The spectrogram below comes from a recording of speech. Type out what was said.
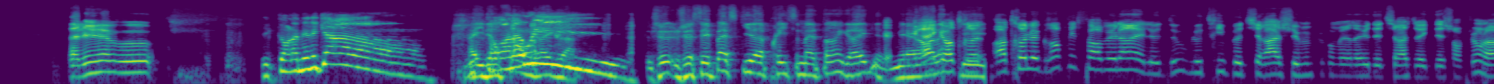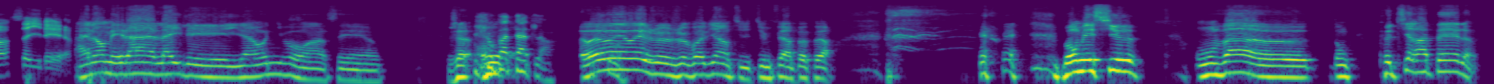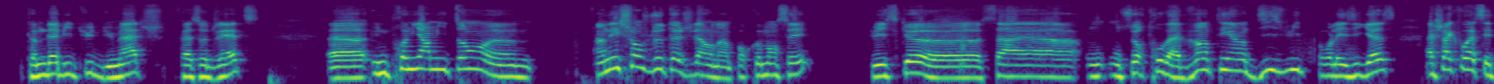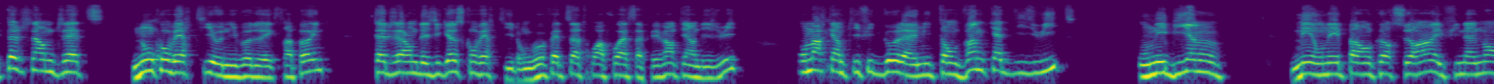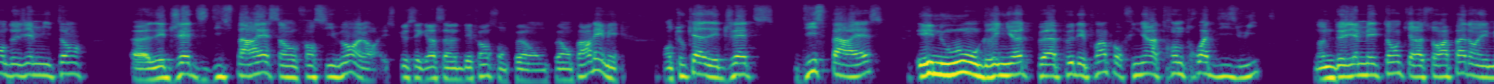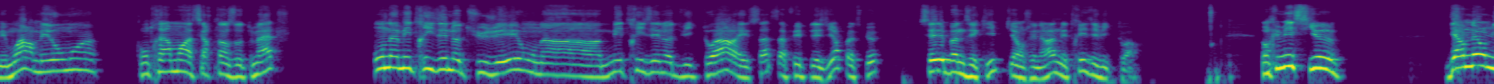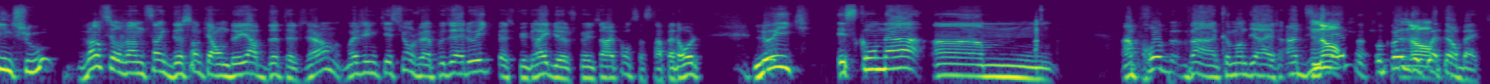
Salut à vous. Victor l'américain Ah, il est Greg, là. oui Je ne sais pas ce qu'il a pris ce matin, Greg. Mais alors Greg, là, entre, il- entre le Grand Prix de Formule 1 et le double ou triple tirage, je sais même plus combien il y en a eu des tirages de Ligue des Champions, là, ça il est. Ah non, mais là, là il, est, il est à un haut niveau. Hein. C'est, euh, je- Chaud on- patate là. Ouais, ouais, ouais, je, je vois bien, tu, tu me fais un peu peur. bon, messieurs, on va euh, donc, petit rappel, comme d'habitude, du match face aux Jets. Euh, une première mi-temps, euh, un échange de touchdowns hein, pour commencer, puisque euh, ça, on, se retrouve à 21-18 pour les Eagles. À chaque fois, c'est touchdown Jets non convertis au niveau de l'extra point touchdown des Eagles converti. Donc, vous faites ça trois fois, ça fait 21-18. On marque un petit feed goal à mi-temps 24-18. On est bien, mais on n'est pas encore serein. Et finalement, en deuxième mi-temps, euh, les Jets disparaissent hein, offensivement. Alors, est-ce que c'est grâce à notre défense? On peut, en parler. Mais en tout cas, les Jets disparaissent. Et nous, on grignote peu à peu des points pour finir à 33-18 dans une deuxième mi-temps qui ne restera pas dans les mémoires. Mais au moins, contrairement à certains autres matchs, on a maîtrisé notre sujet, on a maîtrisé notre victoire, et ça, ça fait plaisir parce que c'est les bonnes équipes qui, en général, maîtrisent les victoires. Donc, messieurs, Gardner Minshew, 20 sur 25, 242 yards de touchdown. Moi, j'ai une question, je vais la poser à Loïc parce que Greg, je connais sa réponse, ça ne sera pas drôle. Loïc, est-ce qu'on a un, un probe, enfin, comment dirais-je, un dilemme au poste Non. de quarterback?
